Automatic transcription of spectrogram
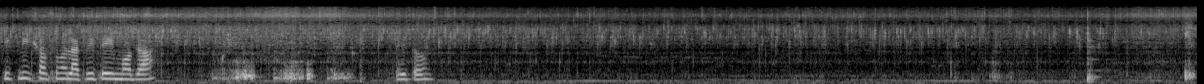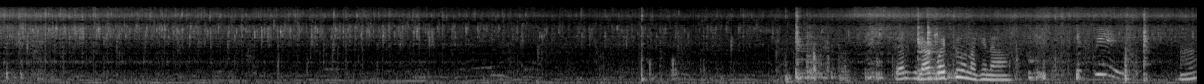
পিকনিক সবসময় লাকড়িতেই মজা। এই তো। তেল কি লাগবে একটু নাকি না? হুম?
